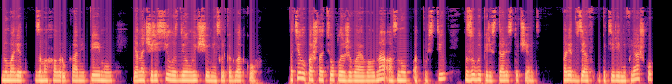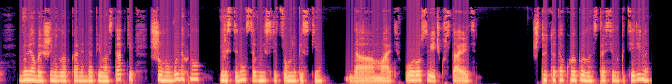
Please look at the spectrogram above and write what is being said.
Но Малет замахал руками, пей, и она через силу сделала еще несколько глотков. По телу пошла теплая живая волна, а зноб отпустил, зубы перестали стучать. Малет, взяв у Катерины фляжку, двумя большими глотками допил остатки, шумом выдохнул и растянулся вниз лицом на песке. «Да, мать, впору свечку ставить!» «Что это такое было?» – спросила Катерина,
